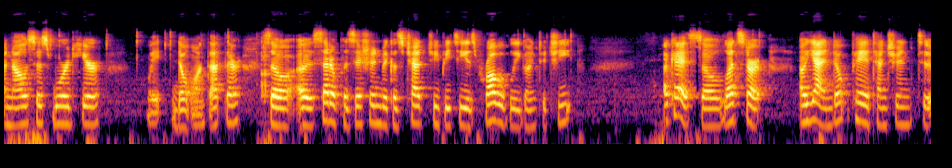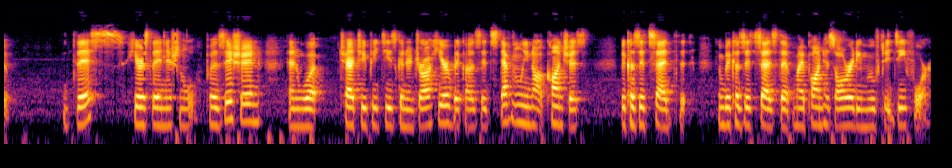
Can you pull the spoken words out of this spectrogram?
analysis board here. Wait, don't want that there. So I set a position because ChatGPT is probably going to cheat. Okay, so let's start. Oh yeah, and don't pay attention to this here's the initial position and what ChatGPT is going to draw here because it's definitely not conscious because it said because it says that my pawn has already moved to d4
